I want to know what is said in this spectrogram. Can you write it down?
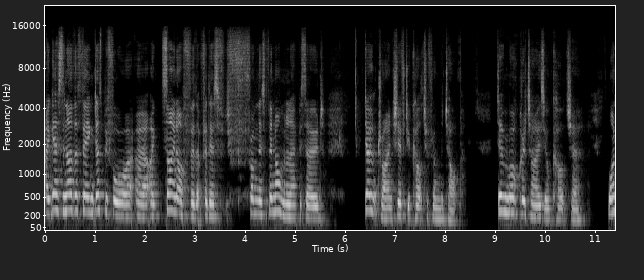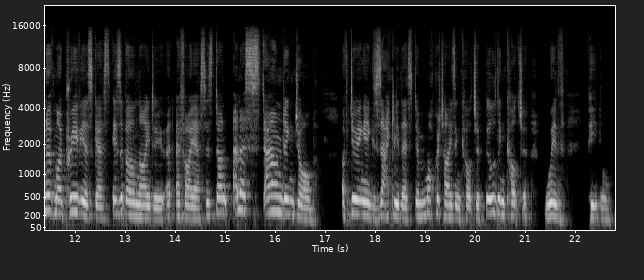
I guess another thing, just before uh, I sign off for, the, for this from this phenomenal episode, don't try and shift your culture from the top. Democratize your culture. One of my previous guests, Isabel Naidu at FIS, has done an astounding job of doing exactly this democratizing culture, building culture with people.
